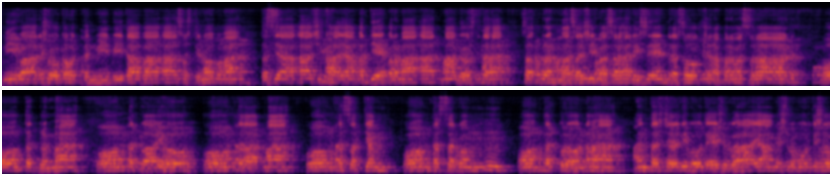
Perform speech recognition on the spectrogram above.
नीवारशोकवत्तन्वी पीतापा तस्य आशिखाया मध्ये परमा आत्मा व्यवस्थितः। स ब्रह्म स शिव स हरिसेन्द्र सोऽक्षर परमस्वराट् ॐ तद्ब्रह्म, ॐ तद्वायुः, ॐ तदात्मा, ॐ तत्सत्यम्, ॐ तत्सर्वम्, ॐ तत्पुरो नमः। अन्तश्चरति भूतेषु गुहायां विश्वमूर्तिषु।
